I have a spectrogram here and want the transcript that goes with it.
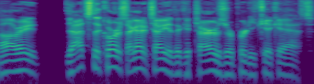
All right. That's the chorus. I got to tell you, the guitars are pretty kick ass.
